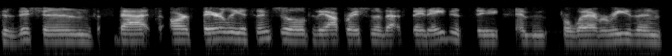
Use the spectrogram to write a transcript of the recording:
positions that are fairly essential to the operation of that state agency, and for whatever reason,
